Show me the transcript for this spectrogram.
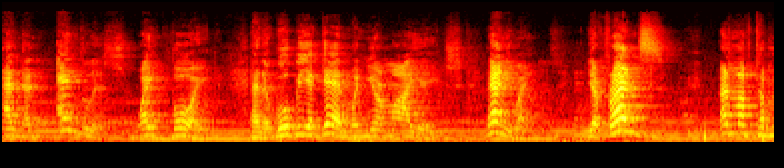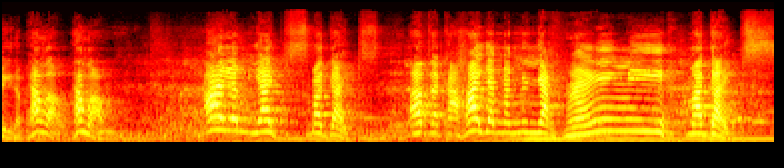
and an endless white void. And it will be again when you're my age. Anyway, your friends? I'd love to meet them. Hello, hello. I am Yipes McGipes of the Kahaya McGipes.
